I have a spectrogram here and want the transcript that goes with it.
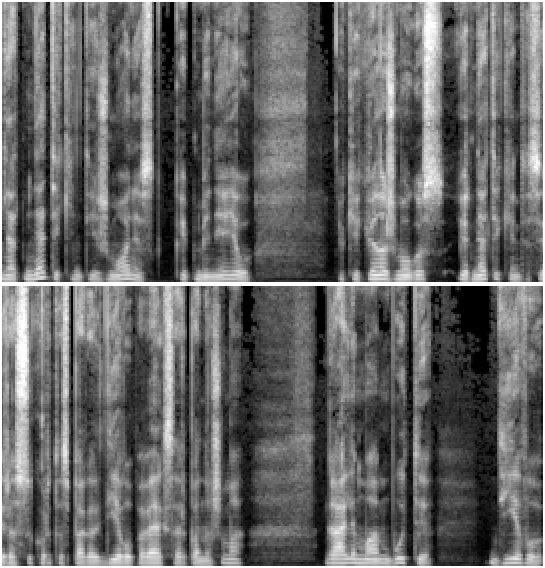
Net netikintys žmonės, kaip minėjau, Juk kiekvienas žmogus ir netikintis yra sukurtas pagal Dievo paveikslą ir panašumą. Gali man būti Dievo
